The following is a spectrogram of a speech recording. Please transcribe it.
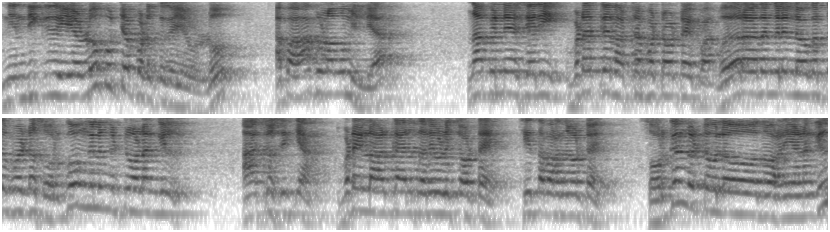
നിന്ദിക്കുകയുള്ളൂ കുറ്റപ്പെടുത്തുകയുള്ളൂ. അപ്പൊ ആ ഗുണവുമില്ല. എന്നാ പിന്നെ ശരി ഇവിടൊക്കെ നഷ്ടപ്പെട്ടോട്ടെ. വേറെ ഏതെങ്കിലും ലോകത്ത് പോയിട്ട് സ്വർഗമെങ്കിലും കിട്ടുവാണെങ്കിൽ ആശ്വസിക്കാം. ഇവിടെയുള്ള ആൾക്കാർ തെറി വിളിച്ചോട്ടെ ചീത്ത പറഞ്ഞോട്ടെ. സ്വർഗം കിട്ടുമല്ലോ എന്ന് പറയുകയാണെങ്കിൽ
